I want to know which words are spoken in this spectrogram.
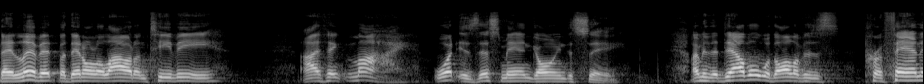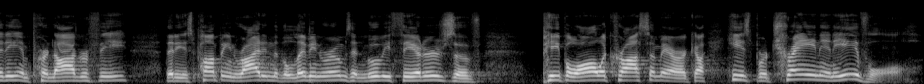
they live it, but they don't allow it on TV. I think, my, what is this man going to see? I mean, the devil, with all of his profanity and pornography that he's pumping right into the living rooms and movie theaters of people all across America, he's portraying an evil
